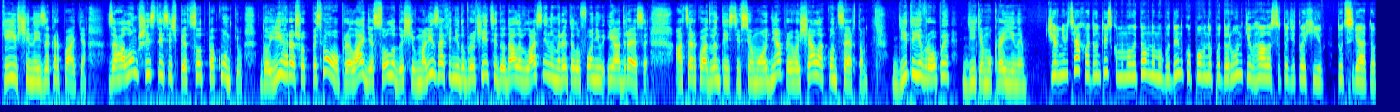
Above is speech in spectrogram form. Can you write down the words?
Київщини і Закарпаття. Загалом 6500 пакунків. До іграшок, письмового приладдя, солодощів малі західні доброчинці додали власні номери телефонів і адреси. А церква адвентистів сьомого дня пригощала концертом. Діти Європи дітям України. В Чернівцях в Адвентистському молитовному будинку повно подарунків, галасу та дітлахів. Тут свято.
